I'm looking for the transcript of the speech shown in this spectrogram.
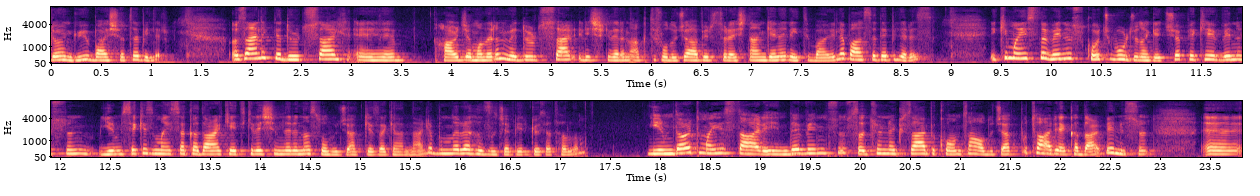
döngüyü başlatabilir. Özellikle dürtüsel e, harcamaların ve dürtüsel ilişkilerin aktif olacağı bir süreçten genel itibariyle bahsedebiliriz. 2 Mayıs'ta Venüs Koç burcuna geçiyor. Peki Venüs'ün 28 Mayıs'a kadarki etkileşimleri nasıl olacak gezegenlerle? Bunlara hızlıca bir göz atalım. 24 Mayıs tarihinde Venüs'ün Satürn'e güzel bir kontağı olacak. Bu tarihe kadar Venüs'ün e,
